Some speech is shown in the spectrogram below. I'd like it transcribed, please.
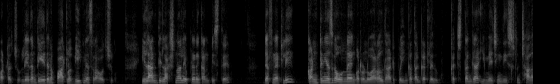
పట్టొచ్చు. లేదంటే ఏదైనా పార్ట్లో వీక్నెస్ రావచ్చు. ఇలాంటి లక్షణాలు ఎప్పుడైనా కనిపిస్తే డెఫినెట్లీ కంటిన్యూస్గా ఉన్నాయి ఇంకో రెండు వారాలు దాటిపోయి ఇంకా తగ్గట్లేదు. ఖచ్చితంగా ఇమేజింగ్ తీసుకోవడం చాలా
